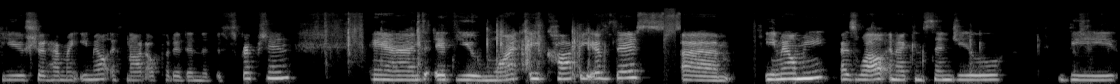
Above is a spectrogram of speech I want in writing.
You should have my email. If not, I'll put it in the description. And if you want a copy of this, um, email me as well, and I can send you the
